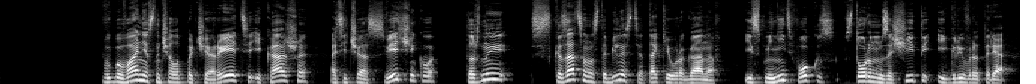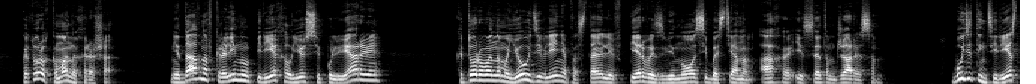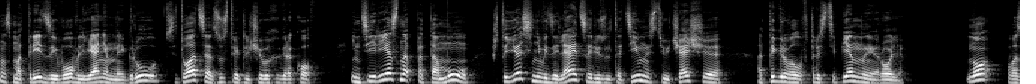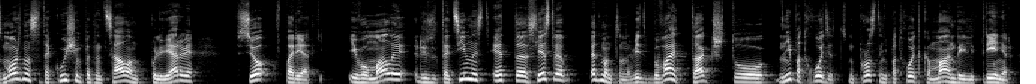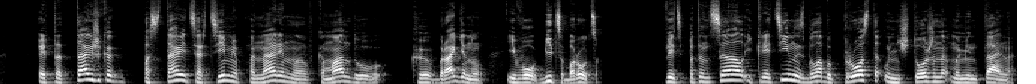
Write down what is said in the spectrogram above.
Выбывание сначала Пачаретти и Каши, а сейчас Свечникова должны сказаться на стабильности атаки ураганов и сменить фокус в сторону защиты и игры вратаря, в которых команда хороша. Недавно в Каролину переехал Йоси Пульярви, которого, на мое удивление, поставили в первое звено Себастьяном Аха и Сетом Джарвисом. Будет интересно смотреть за его влиянием на игру в ситуации отсутствия ключевых игроков. Интересно потому, что Йоси не выделяется результативностью и чаще отыгрывал второстепенные роли. Но, возможно, с атакующим потенциалом Пульярви все в порядке. Его малая результативность – это следствие Эдмонтона. Ведь бывает так, что не подходит, ну просто не подходит команда или тренер. Это так же, как поставить Артемия Панарина в команду к Брагину, его биться, бороться. Ведь потенциал и креативность была бы просто уничтожена моментально.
